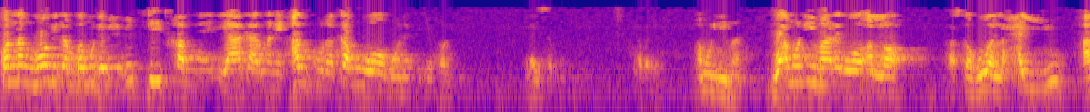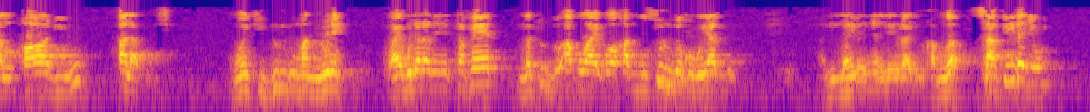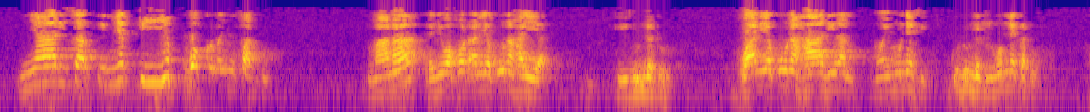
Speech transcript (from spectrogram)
kon nag moom itam ba mu demee ba tiit xam ne yaakaar na ne alku na kam woo moo nekk ci xol bi laysa abadan amul iman bu amoon iman rek woo allah parce que huwa alxayu alqadiru ala kulli shay mooy ci dund man lu ne waaye bu dara ne tafeet nga tudd ab waay boo xam ne sul nga ko bu yàgg lillahi wa inna ilayhi rajiun xam nga sart yi dajew ñaari sarti ñetti yépp bokk nañu fàddu maanaa dañu waxoon an yakuna hayyan. Kii dundatul wa an yakuna haadiran mooy mu nefi ku dundatul moom nekkatul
